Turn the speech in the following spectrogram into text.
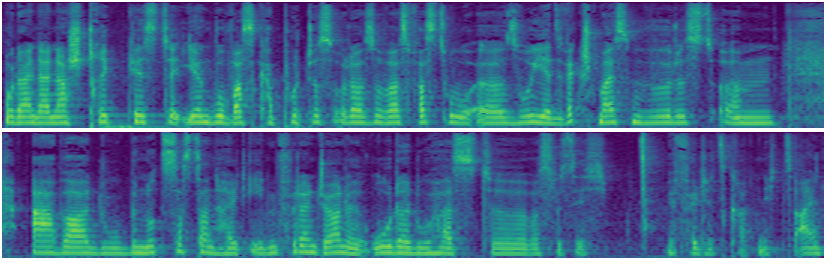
oder in deiner Strickkiste irgendwo was kaputtes oder sowas, was du äh, so jetzt wegschmeißen würdest. Ähm, aber du benutzt das dann halt eben für dein Journal. Oder du hast, äh, was weiß ich, mir fällt jetzt gerade nichts ein.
